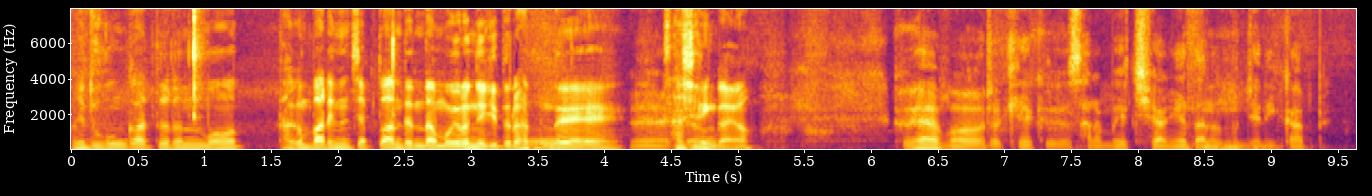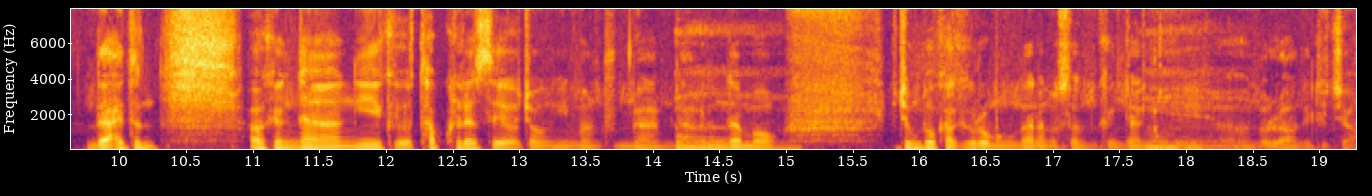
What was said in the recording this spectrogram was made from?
아니 누군가들은 뭐 다금바리는 잽도 안 된다 뭐 이런 얘기들을 하던데 네, 사실인가요? 그야 뭐 이렇게 그 사람의 취향에 따른 문제니까. 근데 하여튼 어, 굉장히 그 탑 클래스의 어종임은 분명합니다. 그런데 뭐 이 정도 가격으로 먹는다는 것은 굉장히 어, 놀라운 일이죠.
